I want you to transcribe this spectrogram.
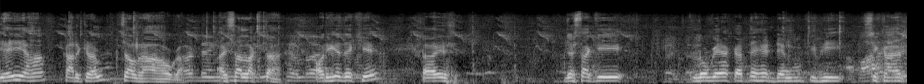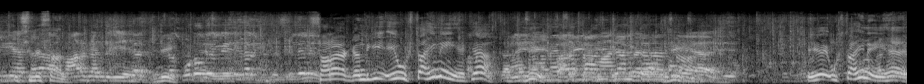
यही यहाँ कार्यक्रम चल रहा होगा ऐसा लगता है। और ये देखिए जैसा कि लोग यहाँ कहते हैं डेंगू की भी शिकायत पिछले साल। जी। सारा गंदगी ये उठता ही नहीं है क्या? जी। जी। ये उठता ही नहीं है।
